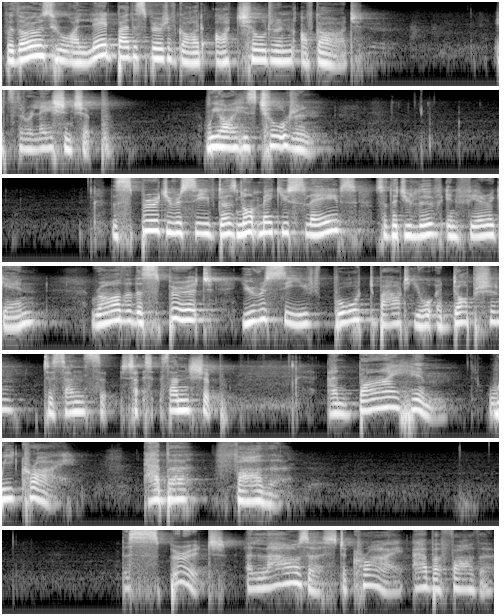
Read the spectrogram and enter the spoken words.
For those who are led by the Spirit of God are children of God. It's the relationship. We are His children. The Spirit you receive does not make you slaves so that you live in fear again. Rather, the Spirit you received brought about your adoption to sonship. And by him we cry, Abba, Father. The Spirit allows us to cry, Abba, Father,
